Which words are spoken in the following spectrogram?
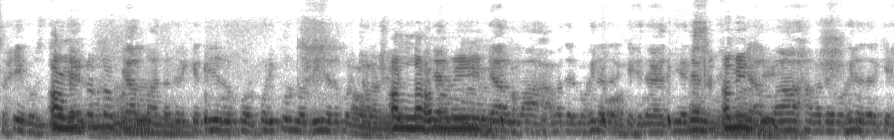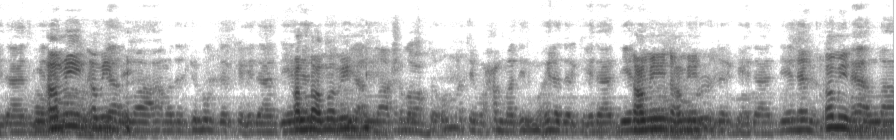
সহিহ বুঝ আমিন, দেন আল্লাহ। তাদেরকে দ্বীনের উপর পরিপূর্ণ দ্বীনের উপর চলার আল্লাহ, আমিন। হে আল্লাহ আমাদের মহিলাদেরকে হেদায়েত দিয়ে দেন আমিন। আল্লাহ আমাদের মহিলাদেরকে হেদায়েত দিয়ে আমিন, আমিন। আল্লাহ আমাদের যুবকদেরকে হেদায়েত দিয়ে আল্লাহ, আমিন। আল্লাহ সমস্ত উম্মতে মুহাম্মাদিন মহিলাদেরকে হেদায়েত দিয়ে আমিন, আমিন। পুরুষদেরকে হেদায়েত দিয়ে দেন আমিন। হে আল্লাহ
